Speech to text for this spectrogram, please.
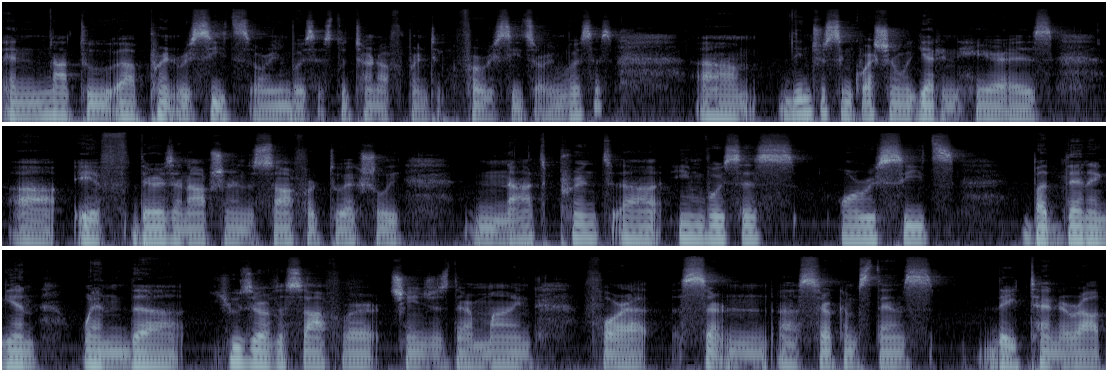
and not to uh, print receipts or invoices, to turn off printing for receipts or invoices. Um, the interesting question we get in here is uh, if there is an option in the software to actually not print uh, invoices or receipts, but then again, when the user of the software changes their mind for a certain uh, circumstance, they tender out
